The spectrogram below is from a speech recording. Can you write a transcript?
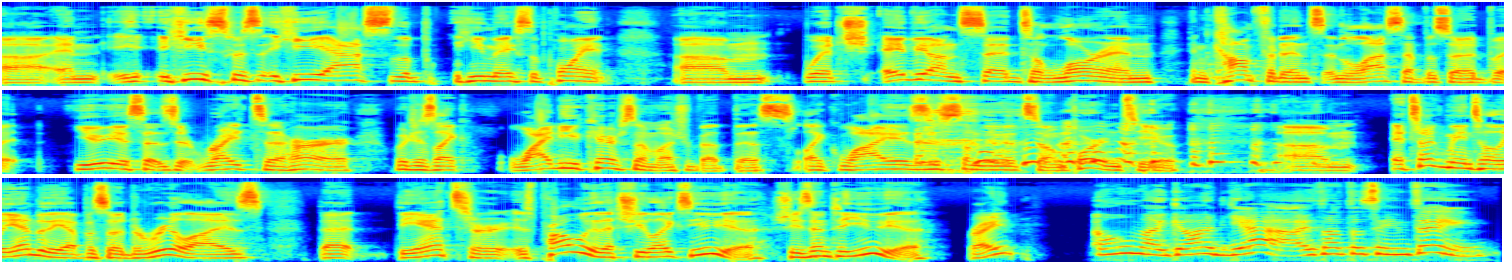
uh, and he he, he asks the he makes the point um, which avion said to lauren in confidence in the last episode but yuya says it right to her which is like why do you care so much about this like why is this something that's so important to you um, it took me until the end of the episode to realize that the answer is probably that she likes yuya she's into yuya right Oh my god, yeah, I thought the same thing.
